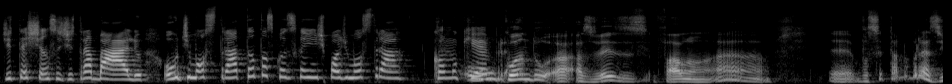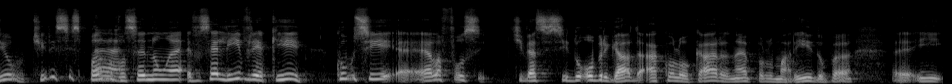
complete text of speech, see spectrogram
de ter chances de trabalho ou de mostrar tantas coisas que a gente pode mostrar. Como que é? Ou pra- quando, às vezes, falam, ah, é, você está no Brasil, tira esses panos, É. você não é, você é livre aqui, como se eh, ela fosse tivesse sido obrigada a colocar, né, pelo marido, pra, eh, e,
